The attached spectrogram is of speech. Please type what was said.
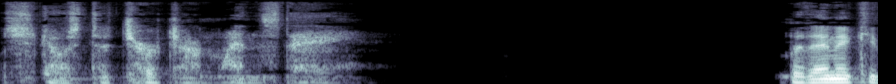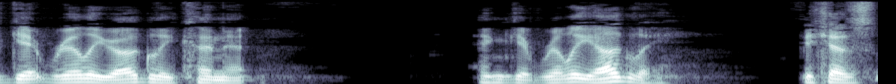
She goes to church on Wednesday. But then it could get really ugly, couldn't it? It can get really ugly. Because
